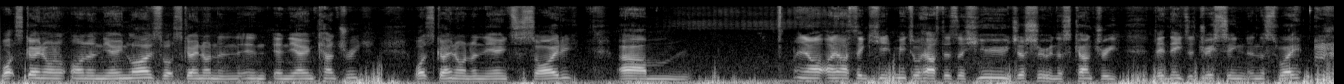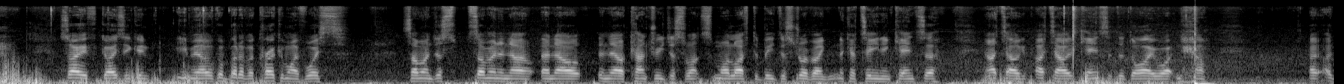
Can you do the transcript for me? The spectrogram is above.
what's going on, on in their own lives, what's going on in, in, in their own country, what's going on in their own society. Um, you know, I, I, think mental health is a huge issue in this country that needs addressing in this way. so, if guys, you can, know, I've got a bit of a croak in my voice someone just someone in our in our in our country just wants my life to be destroyed by nicotine and cancer. And I tell I tell cancer to die right now. I,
